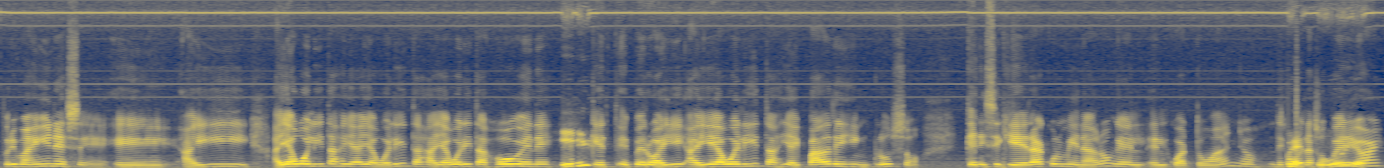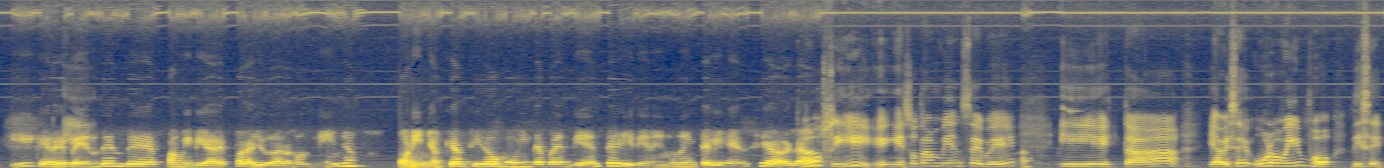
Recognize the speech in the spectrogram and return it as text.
pero imagínense, eh, hay, hay abuelitas y hay abuelitas, hay abuelitas jóvenes, que, eh, pero hay, hay abuelitas y hay padres incluso que ni siquiera culminaron el, el cuarto año de escuela superior. Y que dependen de familiares para ayudar a los niños o niños que han sido muy independientes y tienen una inteligencia, ¿verdad? Oh, sí, en eso también se ve ah. y está, y a veces uno mismo dice,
